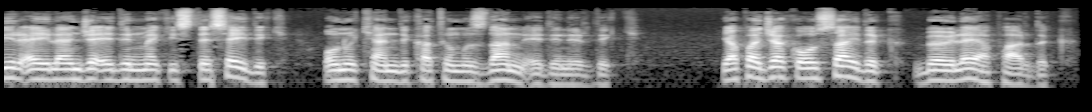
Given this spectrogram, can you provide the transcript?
bir eğlence edinmek isteseydik onu kendi katımızdan edinirdik. Yapacak olsaydık böyle yapardık.''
